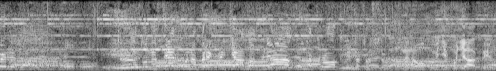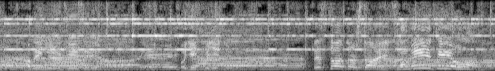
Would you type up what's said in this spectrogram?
Передала. Ого. Та То на церкву, на перекриття, на бляху, на крокви, на то все. Ми на оповіді подякуємо Галині і Дізеві. Ходіть, ходіть, люди. Христос рождається. Славити його!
